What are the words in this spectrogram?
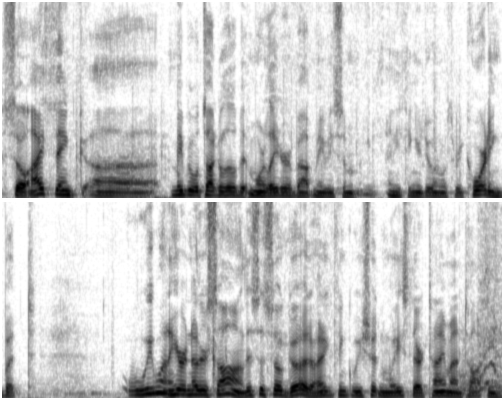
So I think uh, maybe we'll talk a little bit more later about maybe some anything you're doing with recording, but we want to hear another song. This is so good. I think we shouldn't waste our time on talking.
